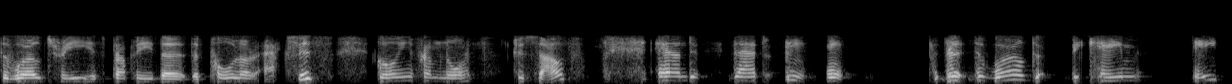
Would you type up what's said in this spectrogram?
the world tree is probably the, the polar axis going from north to south, and that the, the world became eight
